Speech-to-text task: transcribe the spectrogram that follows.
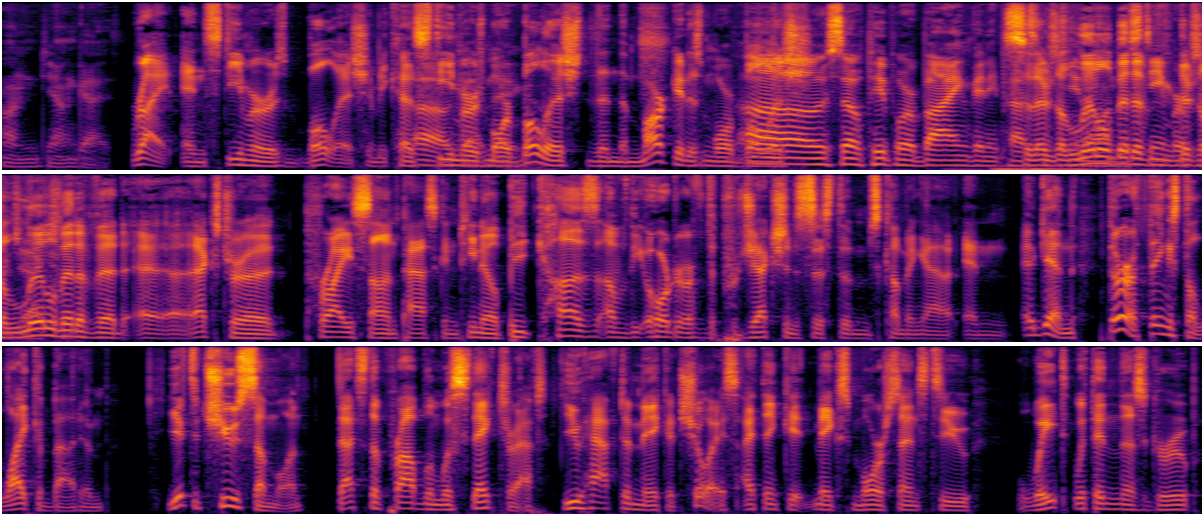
on young guys. Right. And Steamer is bullish. And because oh, Steamer is more bullish, then the market is more bullish. Oh, so people are buying Vinny Pasquantino. So there's a little bit of Steamer there's projection. a little bit of an uh, extra price on Pasquantino because of the order of the projection systems coming out. And again, there are things to like about him. You have to choose someone. That's the problem with snake drafts. You have to make a choice. I think it makes more sense to wait within this group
